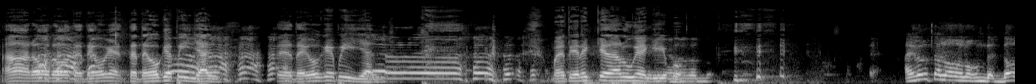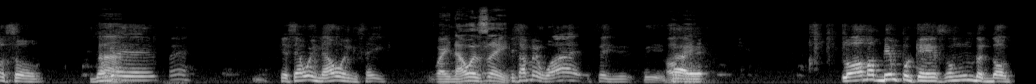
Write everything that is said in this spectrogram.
Ah, no, no, te tengo que, te tengo que pillar. Te tengo que pillar. Me tienes que dar un equipo. A mí me gustan los, los underdogs. So, ah. que, pues, que sea Guaynabo en 6. Guaynabo en 6. Quizás me guay. Sí, sí, okay. Lo hago más bien porque son underdogs,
